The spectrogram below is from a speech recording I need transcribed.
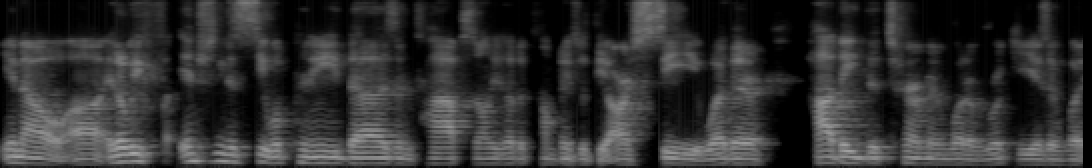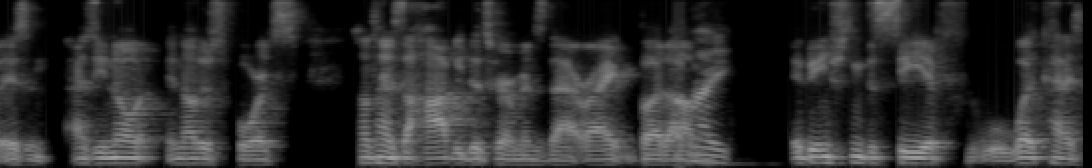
you know, uh, it'll be f- interesting to see what Panini does and Topps and all these other companies with the RC, whether how they determine what a rookie is and what isn't. As you know, in other sports, sometimes the hobby determines that, right? But um, right it'd be interesting to see if what kind of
